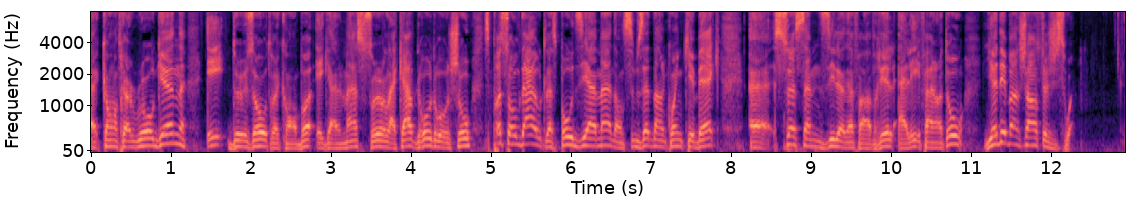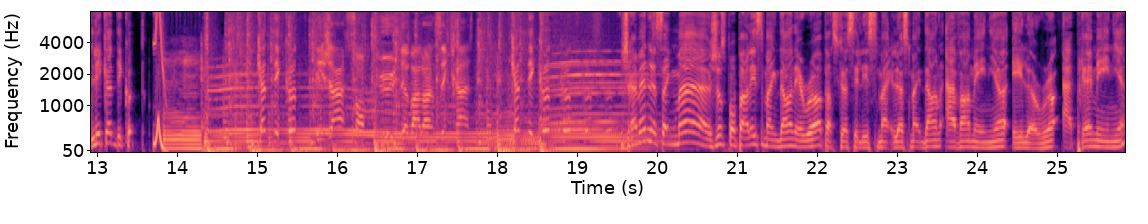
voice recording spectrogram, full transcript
euh, contre Rogan et deux autres combats également sur la carte. Gros gros show. C'est pas sold out, c'est pas au diamant. Donc si vous êtes dans le coin de Québec, euh, ce samedi le 9 avril, allez faire un tour. Il y a des bonnes chances que j'y sois. Les codes d'écoute. Quand t'écoutes, les gens sont plus devant leurs écrans. Quand t'écoutes, Je ramène le segment euh, juste pour parler SmackDown et Raw parce que c'est le SmackDown avant Mania et le Raw après Mania.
